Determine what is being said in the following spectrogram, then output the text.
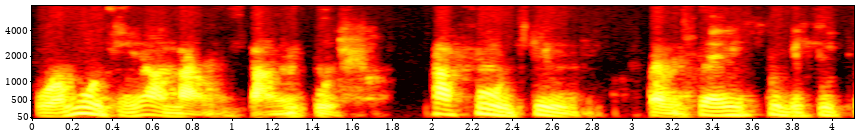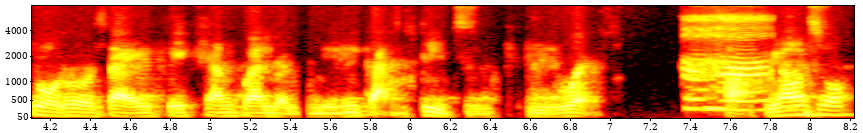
我目前要买房子，它附近本身是不是坐落在一些相关的敏感地质区位？啊，比方说，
